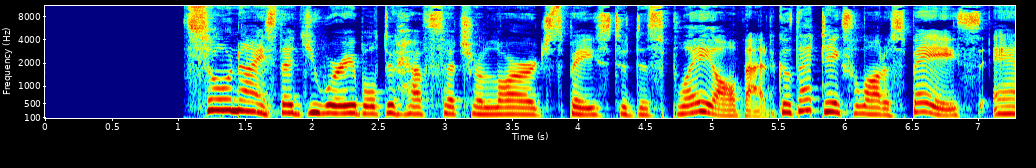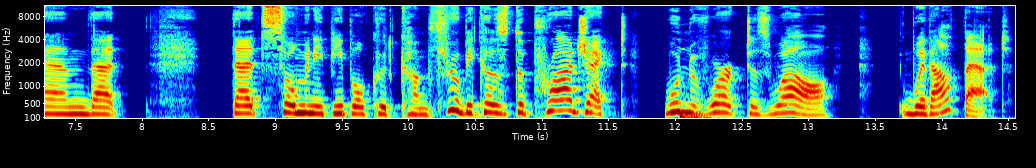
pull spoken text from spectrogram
so nice that you were able to have such a large space to display all that because that takes a lot of space and that that so many people could come through because the project wouldn't have worked as well without that.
